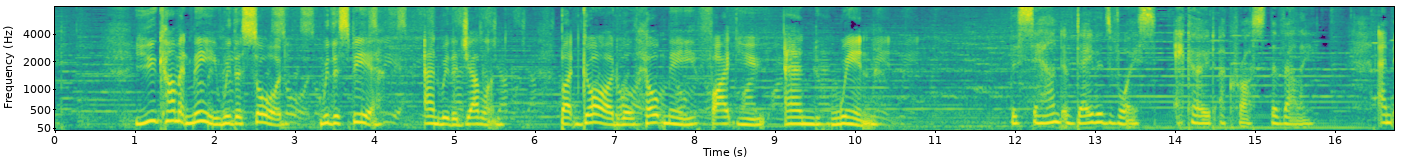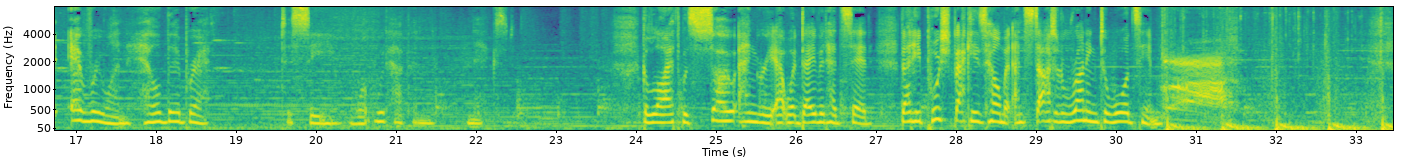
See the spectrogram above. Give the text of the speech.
You come at me with a sword, with a spear, and with a javelin but God will help me fight you and win. The sound of David's voice echoed across the valley, and everyone held their breath to see what would happen next. Goliath was so angry at what David had said that he pushed back his helmet and started running towards him.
